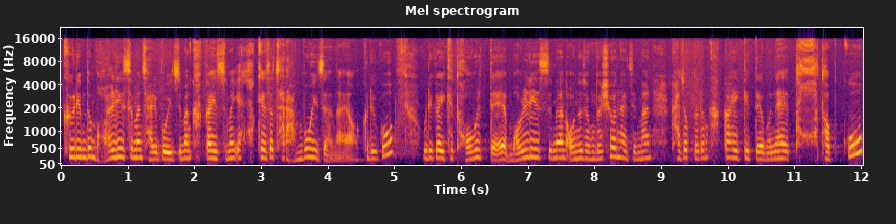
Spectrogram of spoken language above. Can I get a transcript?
그림도 멀리 있으면 잘 보이지만 가까이 있으면 이렇게 해서 잘 안 보이잖아요. 그리고 우리가 이렇게 더울 때 멀리 있으면 어느 정도 시원하지만 가족들은 가까이 있기 때문에 더 덥고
